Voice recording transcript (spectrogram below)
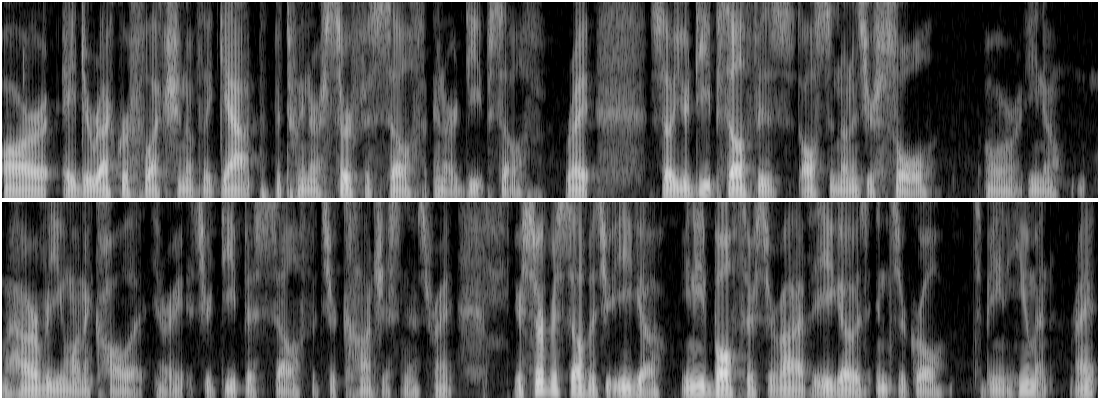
are a direct reflection of the gap between our surface self and our deep self right so your deep self is also known as your soul or you know however you want to call it right? It's your deepest self it's your consciousness right? Your surface self is your ego. You need both to survive. The ego is integral to being human right?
